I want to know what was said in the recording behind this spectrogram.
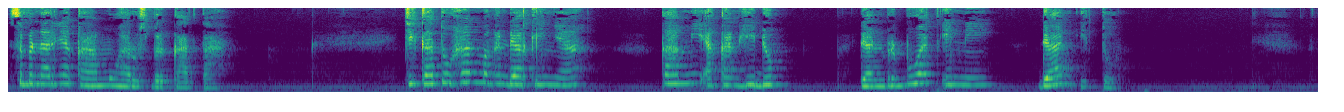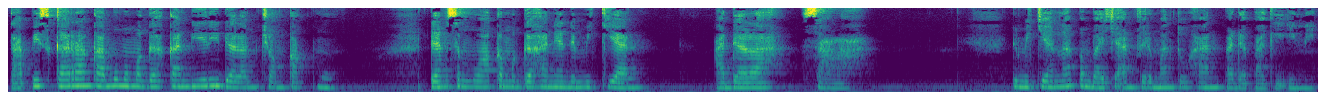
Sebenarnya kamu harus berkata, "Jika Tuhan menghendakinya, kami akan hidup dan berbuat ini dan itu." Tapi sekarang kamu memegahkan diri dalam congkakmu, dan semua kemegahan yang demikian adalah salah. Demikianlah pembacaan firman Tuhan pada pagi ini.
